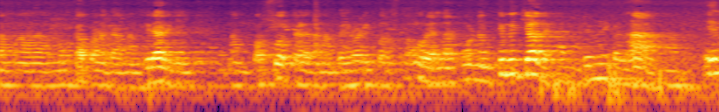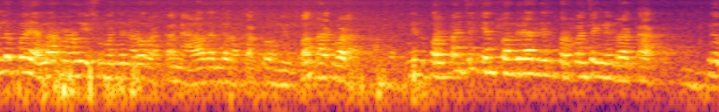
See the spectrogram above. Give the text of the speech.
ನಮ್ಮ ಮುಲ್ಕಾಪಣ್ಣಗ ನಮ್ಮ ಹಿರಿಯರಿಗೆ ನಮ್ಮ ಪರ್ಸು ಕೇಳಿದೆ ನಮ್ಮ ಬೈರೋಡಿ ಪರ್ಸು ಅವ್ರು ಎಲ್ಲ ಕೂಡ ನಮ್ಮ ತಿಮ್ಮಿಗೆ ಕೇಳಿದೆ. ಹಾಂ. ಇಲ್ಲಪ್ಪ ಎಲ್ಲ ನೋಡು ಇಸು ಮಂದಿ ನೋಡು ರೊಕ್ಕ ಮೇಳದಿಂದ ರೊಕ್ಕ ಕೊಡು ನೀನು ಬಂದು ಹಾಕ್ಬೇಡ. ನಿನ್ನ ಪ್ರಪಂಚಕ್ಕೆ ಏನು ತೊಂದರೆ ನಿನ್ನ ಪ್ರಪಂಚಕ್ಕೆ ನಿನ್ನ ರೊಕ್ಕ ಹಾಕು. ಇದು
